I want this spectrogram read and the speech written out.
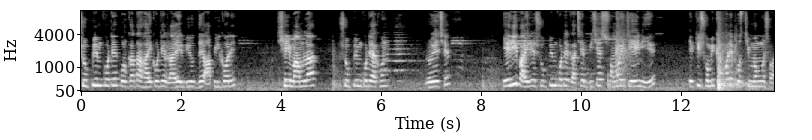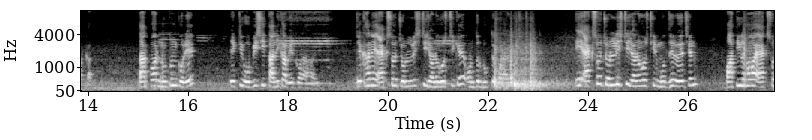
সুপ্রিম কোর্টে কলকাতা হাইকোর্টের রায়ের বিরুদ্ধে আপিল করে। সেই মামলা সুপ্রিম কোর্টে এখন রয়েছে। এরই বাইরে সুপ্রিম কোর্টের কাছে বিশেষ সময় চেয়ে নিয়ে একটি সমীক্ষা করে পশ্চিমবঙ্গ সরকার। তারপর নতুন করে একটি ওবিসি তালিকা বের করা হয়, যেখানে একশো চল্লিশটি জনগোষ্ঠীকে অন্তর্ভুক্ত করা হয়েছে। এই একশো চল্লিশটি জনগোষ্ঠীর মধ্যে রয়েছেন বাতিল হওয়া একশো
